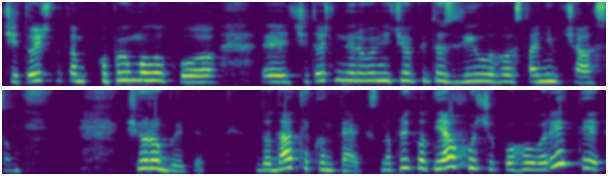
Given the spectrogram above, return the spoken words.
чи точно там купив молоко, е, чи точно не робив нічого підозрілого останнім часом. Що робити? Додати контекст. Наприклад, я хочу поговорити,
